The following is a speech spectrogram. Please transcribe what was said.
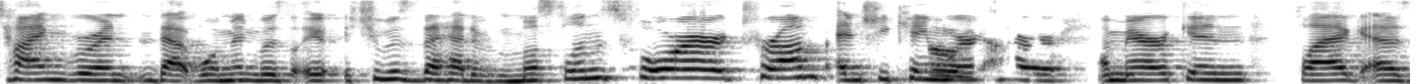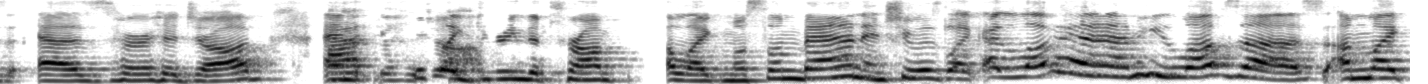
time when that woman was she was the head of Muslims for Trump and she came oh, wearing yeah. her American flag as as her hijab and hijab. like during the Trump uh, like Muslim ban and she was like I love him he loves us I'm like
